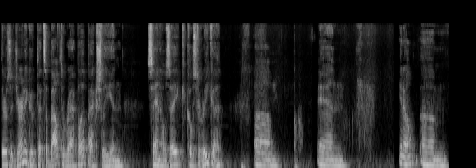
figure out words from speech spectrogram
there's a journey group that's about to wrap up actually in San Jose, Costa Rica, um, and you know, um,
